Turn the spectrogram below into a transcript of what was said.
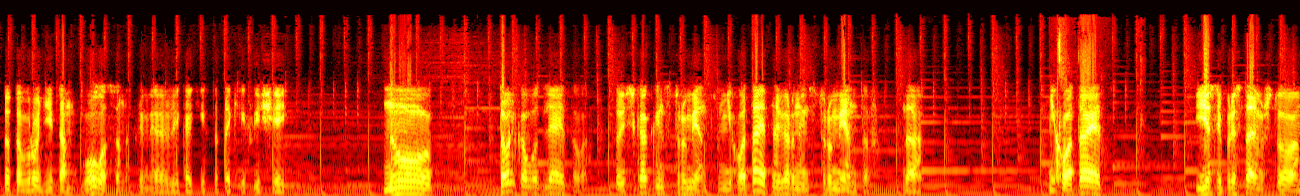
что-то вроде там голоса, например, или каких-то таких вещей. Но только вот для этого. То есть как инструмент. Не хватает, наверное, инструментов, да не хватает, если представим, что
